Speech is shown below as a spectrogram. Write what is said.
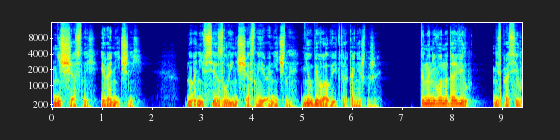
несчастный, ироничный. Но они все злые, несчастные, ироничны. Не убивал Виктора, конечно же. «Ты на него надавил?» Не спросил,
